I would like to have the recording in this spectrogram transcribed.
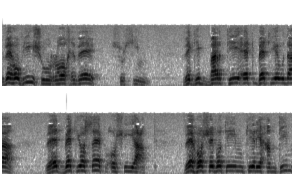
והובישו רוכבי סוסים. וגיברתי את בית יהודה, ואת בית יוסף אושיע, והושבותים כי ריחמתים,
